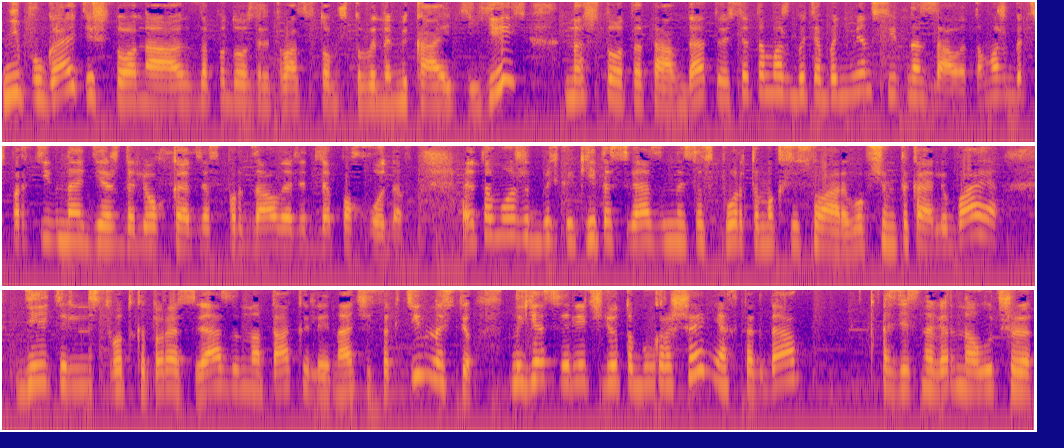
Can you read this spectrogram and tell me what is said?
не пугайтесь, что она заподозрит вас в том, что вы намекаете ей на что-то там, да, то есть это может быть абонемент в фитнес-зал, это может быть спортивная одежда легкая для спортзала или для походов, это может быть какие-то связанные со спортом аксессуары. В общем, такая любая деятельность, вот, которая связана так или иначе с активностью. Но если речь идет об украшениях, тогда Здесь, наверное, лучше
